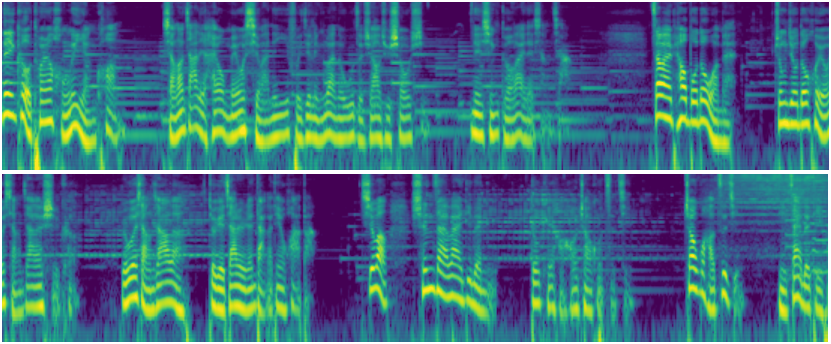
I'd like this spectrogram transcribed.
那一刻，我突然红了眼眶，想到家里还有没有洗完的衣服以及凌乱的屋子需要去收拾，内心格外的想家。在外漂泊的我们，终究都会有想家的时刻。如果想家了，就给家里人打个电话吧，希望身在外地的你都可以好好照顾自己，照顾好自己，你在的地方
